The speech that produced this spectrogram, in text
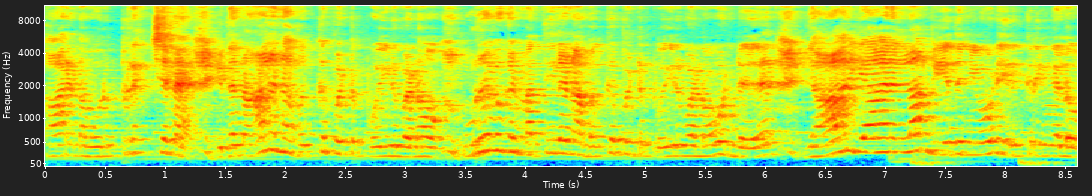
காரணம் ஒரு பிரச்சனை இதனால நான் வெட்கப்பட்டு போயிடுவனோ உறவுகள் மத்தியில நான் வெக்கப்பட்டு போயிடுவனோன்று யார் யாரெல்லாம் வேதனையோடு இருக்கிறீங்களோ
